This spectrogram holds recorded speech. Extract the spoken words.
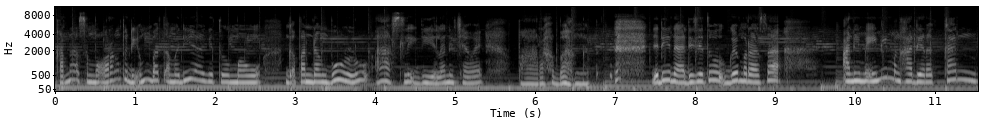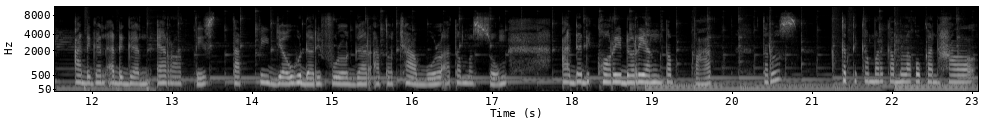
karena semua orang tuh diembat sama dia gitu. Mau nggak pandang bulu asli gila nih cewek. Parah banget. Jadi nah di situ gue merasa anime ini menghadirkan adegan-adegan erotis tapi jauh dari vulgar atau cabul atau mesum. Ada di koridor yang tepat. Terus ketika mereka melakukan hal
